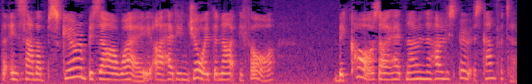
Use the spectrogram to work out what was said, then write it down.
that in some obscure and bizarre way, I had enjoyed the night before because I had known the Holy Spirit as Comforter.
